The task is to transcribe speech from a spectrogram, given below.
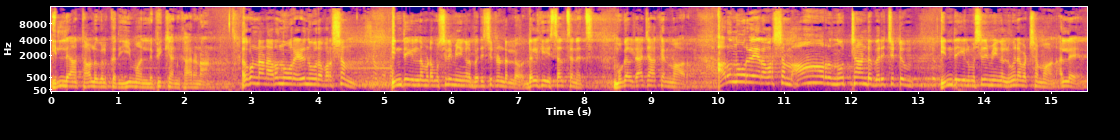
ഇല്ലാത്ത ആളുകൾക്ക് അത് ഈമാൻ ലഭിക്കാൻ കാരണമാണ്. അതുകൊണ്ടാണ് അറുന്നൂറ് എഴുന്നൂറ് വർഷം ഇന്ത്യയിൽ നമ്മുടെ മുസ്ലിമീങ്ങൾ ഭരിച്ചിട്ടുണ്ടല്ലോ ഡൽഹി സൽത്തനത്ത് മുഗൾ രാജാക്കന്മാർ. അറുന്നൂറിലേറെ വർഷം ആറ് നൂറ്റാണ്ട് ഭരിച്ചിട്ടും ഇന്ത്യയിൽ മുസ്ലിമീങ്ങൾ ന്യൂനപക്ഷമാണ് അല്ലേ?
